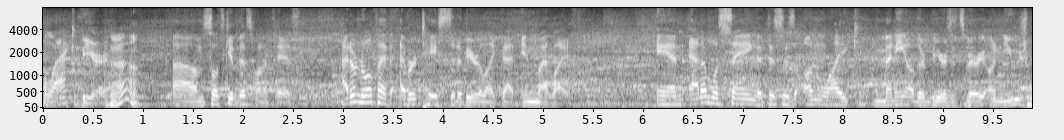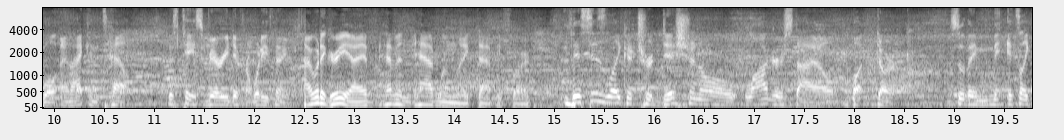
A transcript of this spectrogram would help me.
black beer. Oh. Um, so let's give this one a taste. I don't know if I've ever tasted a beer like that in my life. And Adam was saying that this is unlike many other beers. It's very unusual, and I can tell. This tastes very different. What do you think? I would agree. I haven't had one like that before. This is like a traditional lager style, but dark. So they, it's like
